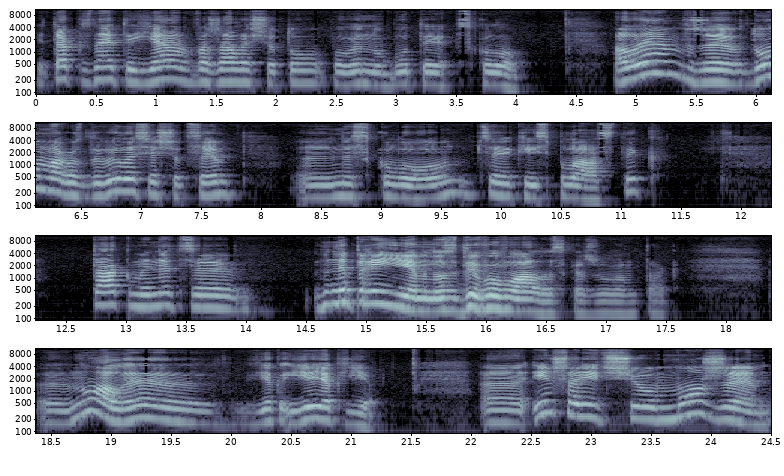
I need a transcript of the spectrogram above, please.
І так, знаєте, я вважала, що то повинно бути скло. Але вже вдома роздивилася, що це е, не скло, це якийсь пластик. Так, мене це неприємно здивувало, скажу вам так. Е, Ну, але є, як є. Е, Інша річ, що може,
